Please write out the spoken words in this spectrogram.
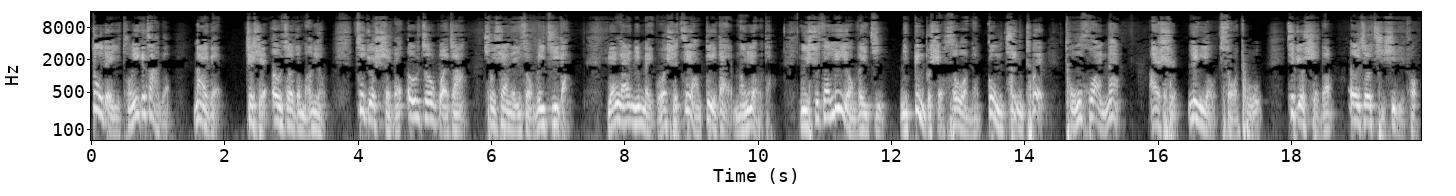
都得以同一个价格卖给。这些欧洲的盟友，这就使得欧洲国家出现了一种危机感。原来你美国是这样对待盟友的，你是在利用危机，你并不是和我们共进退、同患难，而是另有所图。这就使得欧洲体系里头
